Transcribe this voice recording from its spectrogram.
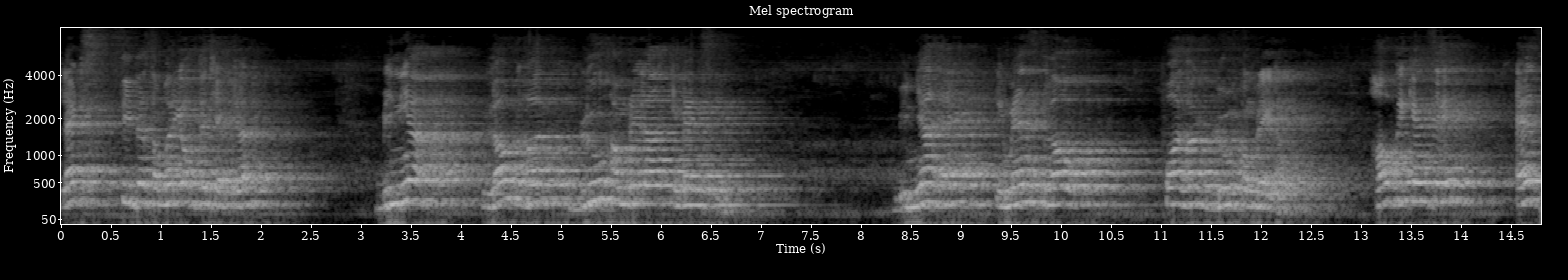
Let's see the summary of the chapter. Binya loved her blue umbrella immensely. Binya had immense love for her blue umbrella. How we can say? As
